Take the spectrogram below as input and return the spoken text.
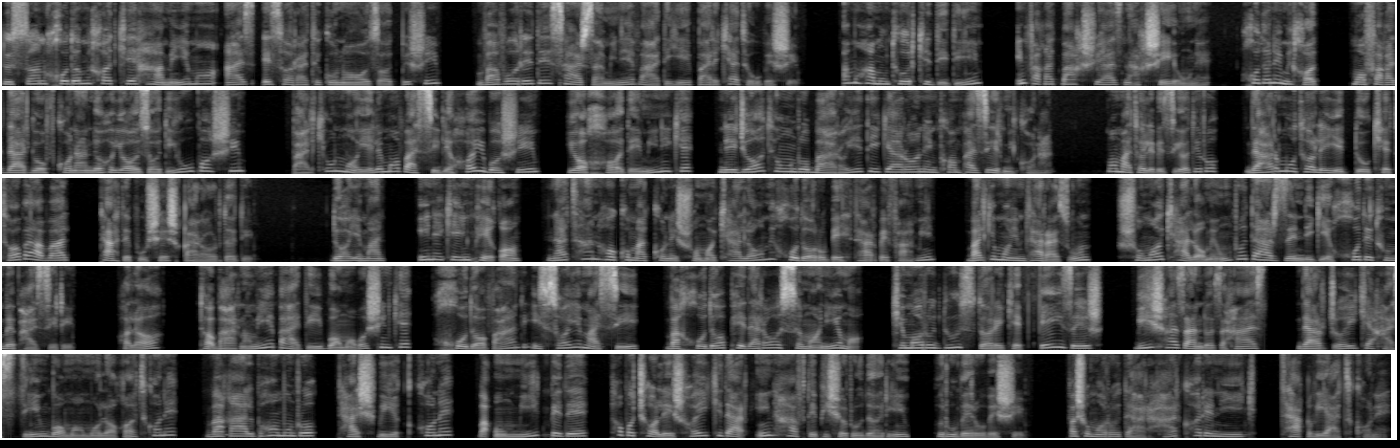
دوستان خدا می‌خواد که همه ما از اسارت گناه آزاد بشیم و وارد سرزمین وعده برکت او بشیم اما همونطور که دیدیم این فقط بخشی از نقشه اونه. خدا نمی‌خواد ما فقط دریافت کننده های آزادی او باشیم بلکه اون مایل ما وسیله هایی باشیم یا خادمینی که نجات اون رو برای دیگران امکان پذیر می‌کنن. ما مطالب زیادی رو در مطالعه دو کتاب اول تحت پوشش قرار دادیم. دعای اینه که این پیغام نه تنها کمک کنه شما کلام خدا رو بهتر بفهمین بلکه مهمتر از اون شما کلام اون رو در زندگی خودتون بپذیرین. حالا تا برنامه بعدی با ما باشین که خداوند عیسی مسیح و خدا پدر آسمانی ما که ما رو دوست داره که فیضش بیش از اندازه هست در جایی که هستیم با ما ملاقات کنه و قلب هامون رو تشویق کنه و امید بده تا با چالش هایی که در این هفته پیش رو داریم روبرو بشیم و شما رو در هر کار نیک تقویت کنه.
